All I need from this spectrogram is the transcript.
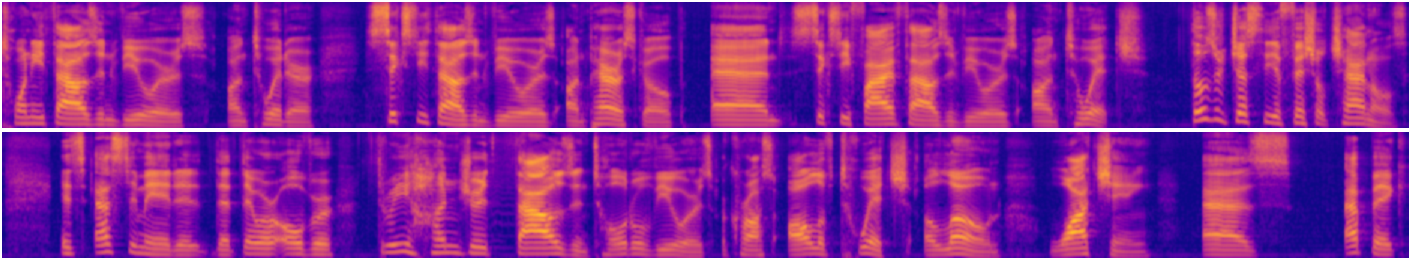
20,000 viewers on Twitter, 60,000 viewers on Periscope, and 65,000 viewers on Twitch. Those are just the official channels it's estimated that there were over 300,000 total viewers across all of Twitch alone watching as Epic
